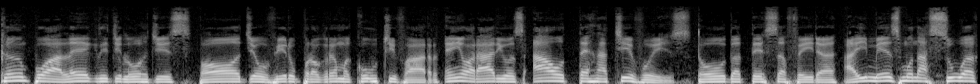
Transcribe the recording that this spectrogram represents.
Campo Alegre de Lourdes, pode ouvir o programa Cultivar em horários alternativos, toda terça-feira, aí mesmo na sua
